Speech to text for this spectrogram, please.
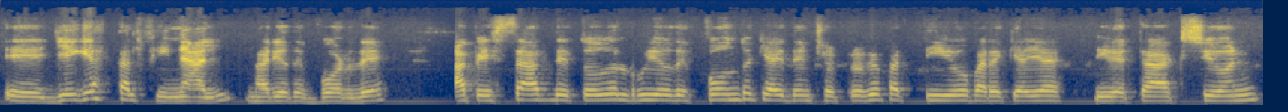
llegue hasta el final, Mario Desborde, a pesar de todo el ruido de fondo que hay dentro del propio partido para que haya libertad de acción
